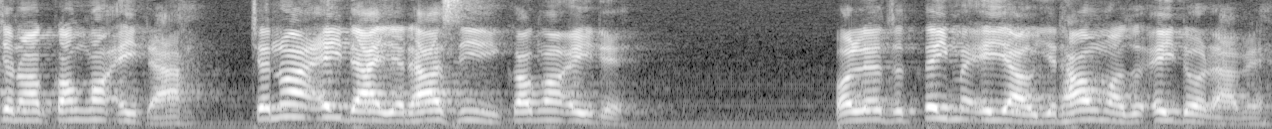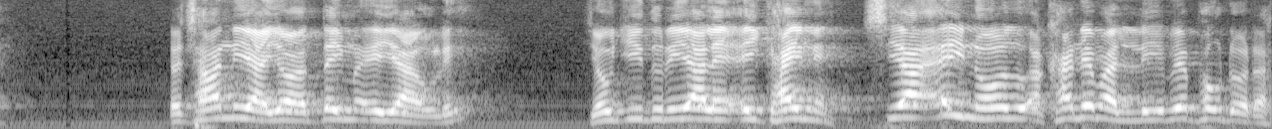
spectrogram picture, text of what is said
ကျွန်တော်ကောင်းကောင်းအိတ်တာကျွန်တော်အိတ်တာယထာစီကောင်းကောင်းအိတ်တယ်ဟောလဲဆိုတိတ်မအိတ်ရဘူးယထာမှာဆိုအိတ်တော့တာပဲတခြားနေရာရောက်ရင်တိတ်မအိတ်ရဘူးလေယုံကြည်သူတွေကလည်းအိတ်ခိုင်းတယ်ဆရာအိတ်နော်ဆိုအခန်းထဲမှာလေပဲဖုတ်တော့တာ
